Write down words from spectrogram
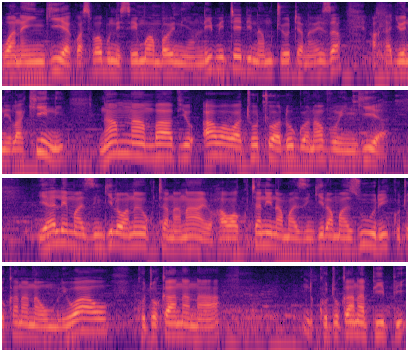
wanaingia, kwa sababu ni sehemu ambayo ni unlimited na mtu yote anaweza akajoini, lakini namna ambavyo hawa watoto wadogo wanavyoingia yale mazingira wanayokutana nayo hawakutani na mazingira mazuri kutokana na umri wao, kutokana na kutokana pipi,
